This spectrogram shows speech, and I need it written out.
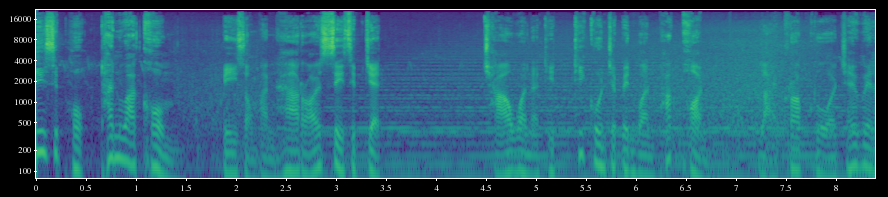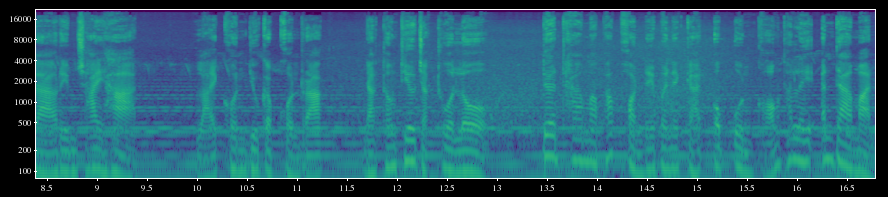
26 ธันวาคม ปี 2547 เช้าวันอาทิตย์ที่ควรจะเป็นวันพักผ่อน หลายครอบครัวใช้เวลาริมชายหาด หลายคนอยู่กับคนรัก นักท่องเที่ยวจากทั่วโลก เดินทางมาพักผ่อนในบรรยากาศอบอุ่นของทะเลอันดามัน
